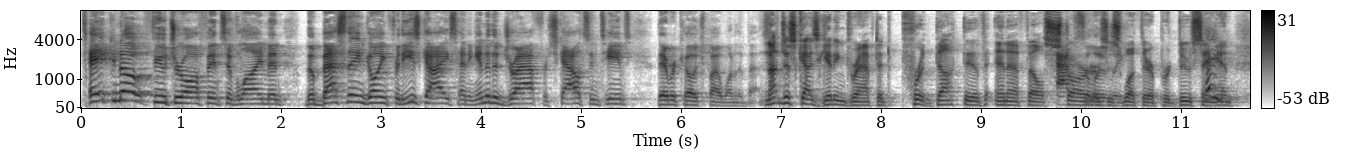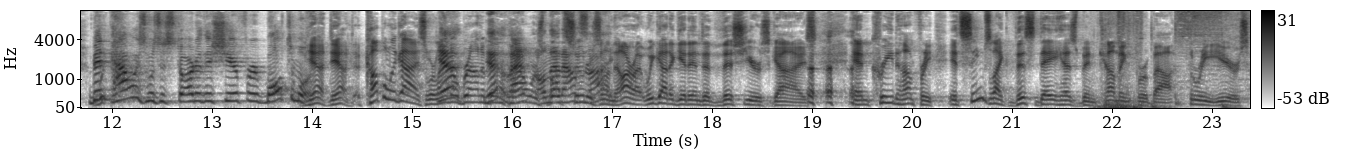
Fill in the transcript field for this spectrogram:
Take note, future offensive linemen. The best thing going for these guys heading into the draft for scouts and teams they were coached by one of the best. Not just guys getting drafted, productive NFL starters Absolutely. is what they're producing. Hey, and Ben Powers was a starter this year for Baltimore. Yeah, yeah, a couple of guys, Orlando yeah, Brown and yeah, Ben Powers, on both that Sooners on there. All right, we got to get into this year's guys. and Creed Humphrey, it seems like this day has been coming for about three years.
